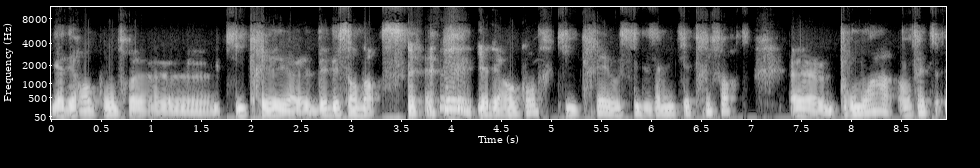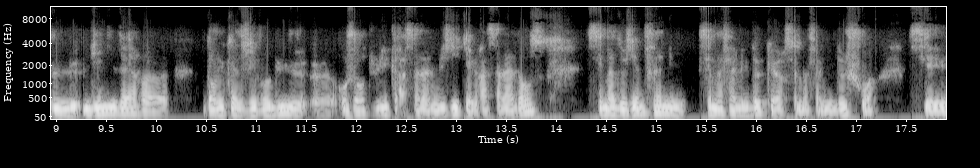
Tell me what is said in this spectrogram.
il y a des rencontres euh, qui créent euh, des descendances. il y a des rencontres qui créent aussi des amitiés très fortes. pour moi, en fait, l'univers dans lequel j'évolue aujourd'hui, grâce à la musique et grâce à la danse, c'est ma deuxième famille. C'est ma famille de cœur, c'est ma famille de choix. C'est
